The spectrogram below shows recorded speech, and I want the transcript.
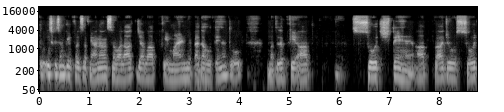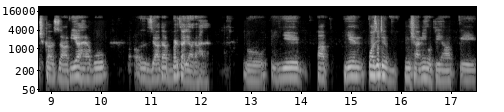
تو اس قسم کے فلسفیانہ سوالات جب آپ کے مائنڈ میں پیدا ہوتے ہیں تو مطلب کہ آپ سوچتے ہیں، آپ کا جو سوچ کا زاویہ ہے وہ زیادہ بڑھتا جا رہا ہے۔ تو یہ آپ یہ پازیٹیو نشانی ہوتی ہے، آپ کی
